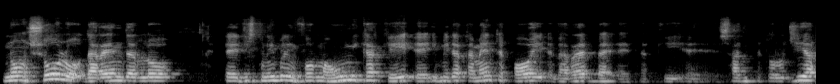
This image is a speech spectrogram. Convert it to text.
non solo da renderlo eh, disponibile in forma unica che eh, immediatamente poi verrebbe, eh, per chi eh, sa di petologia,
